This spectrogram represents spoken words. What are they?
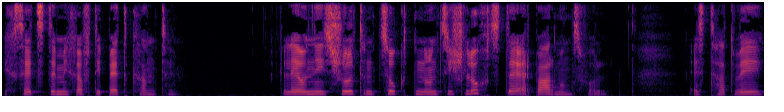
Ich setzte mich auf die Bettkante. Leonies Schultern zuckten und sie schluchzte erbarmungsvoll. Es tat weh,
